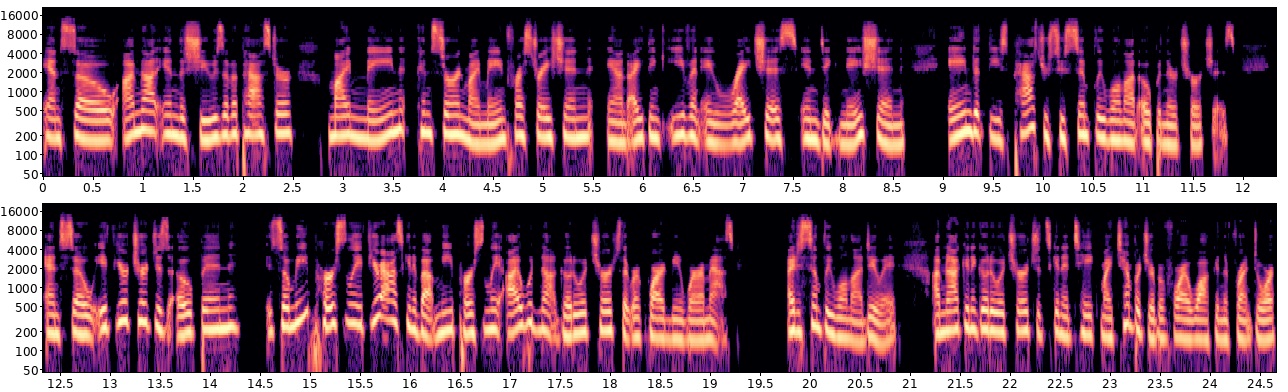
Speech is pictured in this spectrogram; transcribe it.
And so I'm not in the shoes of a pastor. My main concern, my main frustration, and I think even a righteous indignation aimed at these pastors who simply will not open their churches. And so if your church is open, so me personally, if you're asking about me personally, I would not go to a church that required me to wear a mask. I just simply will not do it. I'm not going to go to a church that's going to take my temperature before I walk in the front door.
